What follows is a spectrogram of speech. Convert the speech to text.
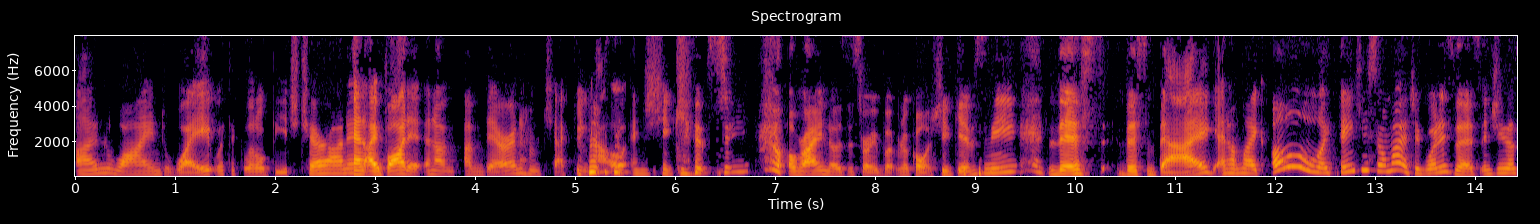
unwind white with a little beach chair on it. And I bought it and I'm I'm there and I'm checking out and she gives me oh Ryan knows the story, but Nicole, she gives me this this bag and I'm like, oh, like thank you so much. Like, what is this? And she goes,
